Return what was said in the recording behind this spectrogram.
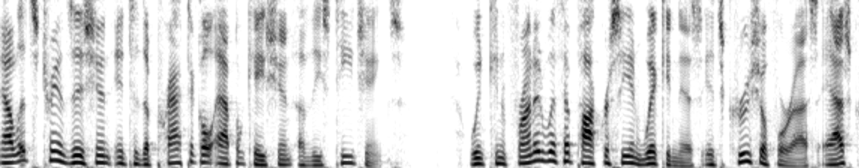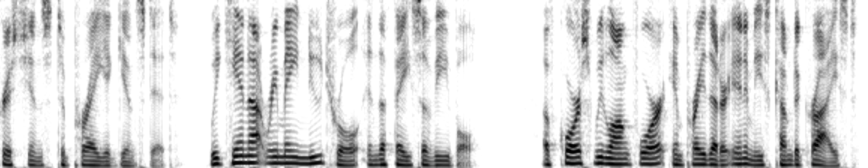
Now let's transition into the practical application of these teachings. When confronted with hypocrisy and wickedness, it's crucial for us as Christians to pray against it. We cannot remain neutral in the face of evil. Of course, we long for and pray that our enemies come to Christ,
